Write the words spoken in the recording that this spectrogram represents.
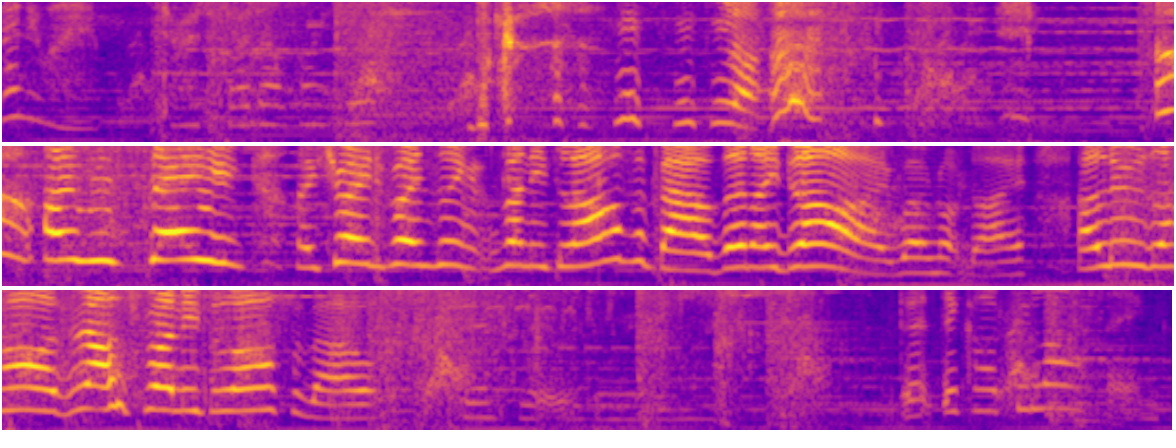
Anyway, try to find out something I was saying, I try to find something funny to laugh about, then I die. Well, not die. I lose a heart, and that's funny to laugh about. Yes, it was really nice. Don't think I'd be laughing.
